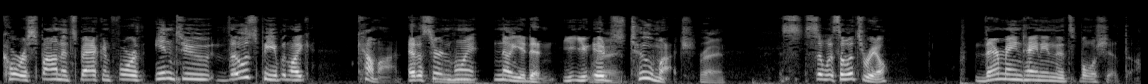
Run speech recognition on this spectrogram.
correspondence back and forth into those people. Like, come on. At a certain mm-hmm. point, no, you didn't. You, you, It's too much. Right. So, so it's real. They're maintaining it's bullshit though.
